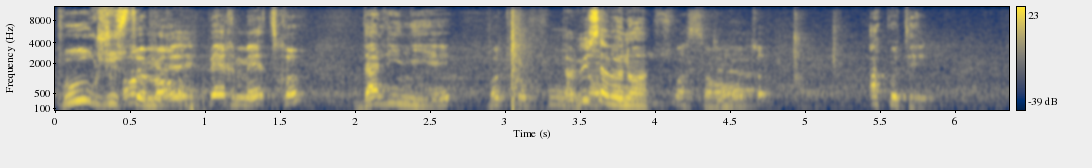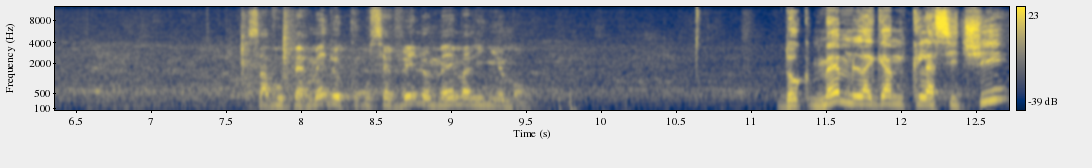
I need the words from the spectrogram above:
pour justement permettre d'aligner votre four T'as vu ça, Benoît 60 à côté. Ça vous permet de conserver le même alignement. Donc même la gamme Classici,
